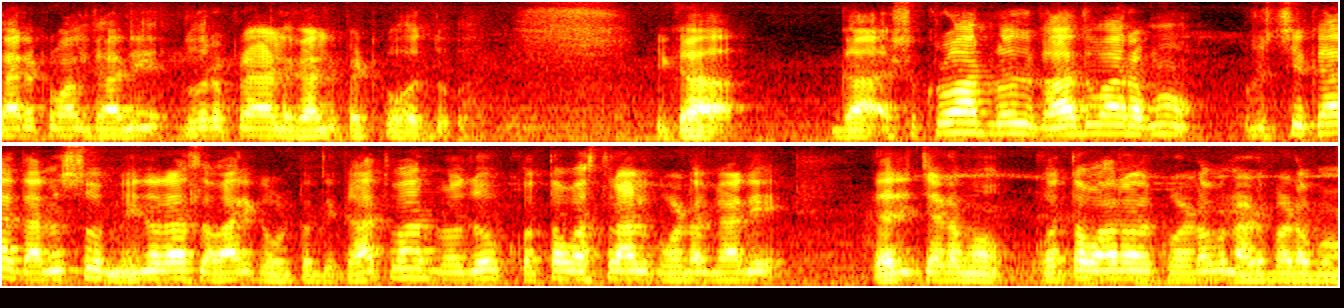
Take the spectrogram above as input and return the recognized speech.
కార్యక్రమాలు కానీ దూర ప్రయాణాలు కానీ పెట్టుకోవద్దు. ఇక గా శుక్రవారం రోజు గాదివారము వృశ్చిక ధనుస్సు మీనరాశుల వారికి ఉంటుంది. గాద్వారం రోజు కొత్త వస్త్రాలు కొనడం కానీ ధరించడము కొత్త వాహనాలు కూడము నడపడము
